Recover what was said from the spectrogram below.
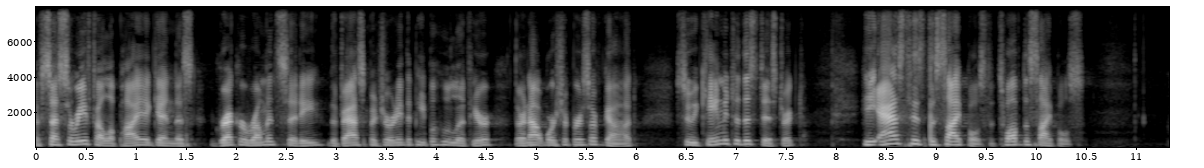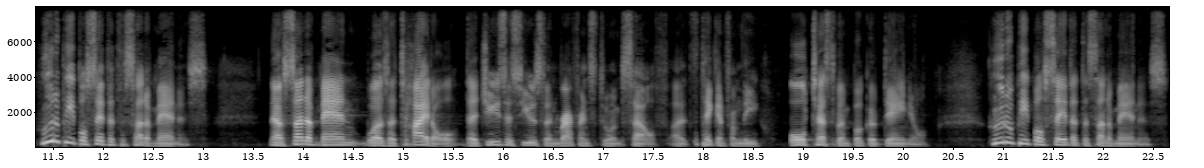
of Caesarea Philippi, again, this Greco Roman city, the vast majority of the people who live here, they're not worshipers of God. So he came into this district. He asked his disciples, the 12 disciples, Who do people say that the Son of Man is? Now, Son of Man was a title that Jesus used in reference to himself. Uh, it's taken from the Old Testament book of Daniel. Who do people say that the Son of Man is?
